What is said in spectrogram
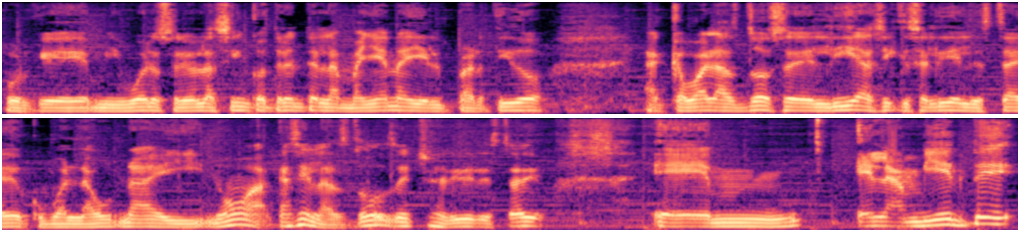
porque mi vuelo salió a las 5:30 de la mañana y el partido acabó a las 12 del día, así que salí del estadio como a la una y no, casi a las 2, de hecho, salí del estadio. Eh, el ambiente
